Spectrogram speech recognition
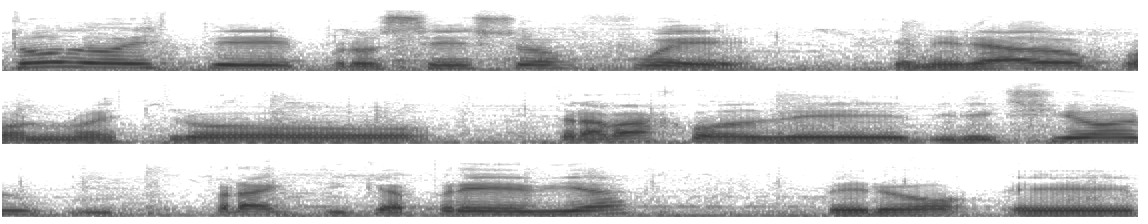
Todo este proceso fue generado con nuestro trabajo de dirección y práctica previa pero eh,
